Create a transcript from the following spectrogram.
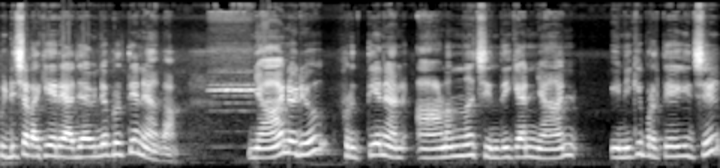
പിടിച്ചടക്കിയ രാജാവിന്റെ ഭൃത്യനാകാം. ഞാനൊരു ഭൃത്യൻ ആണെന്ന് ചിന്തിക്കാൻ ഞാൻ എനിക്ക് പ്രത്യേകിച്ച്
